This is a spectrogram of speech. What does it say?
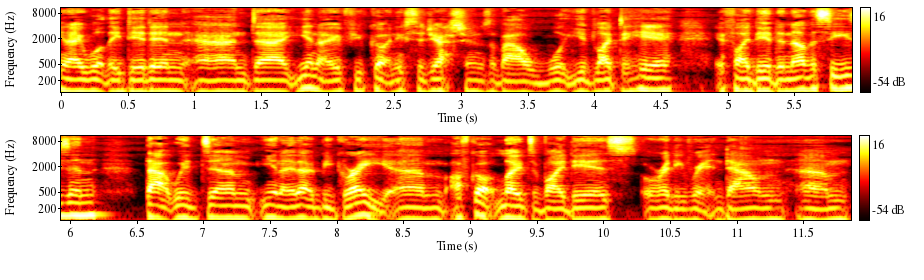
you know what they did in, and uh, you know if you've got any suggestions about what you'd like to hear if I did another season. That would, um, you know, that would be great. Um, I've got loads of ideas already written down. Um,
